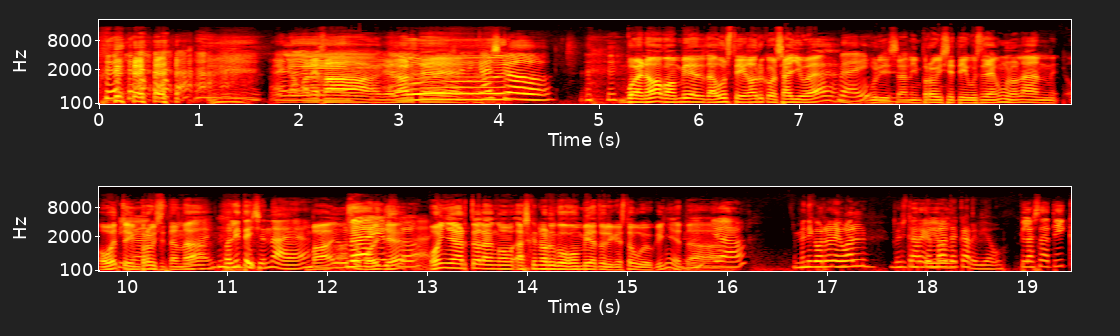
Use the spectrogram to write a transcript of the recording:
Venga, pareja, gero arte. Kasko. Bueno, gonbidatuta guzti gaurko saio, eh? Bai. Guri izan improvisiti guztiak egun, holan, hobeto improvisetan da. Bai, Polita izen da, eh? Bai, oso Bai, polit, eh? oso. Oin hartu lan azken orduko gonbidaturik ez dugu eukin, eta... Ja. Hemendik aurrera igual beste baten bat ekarri biau. Plazatik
